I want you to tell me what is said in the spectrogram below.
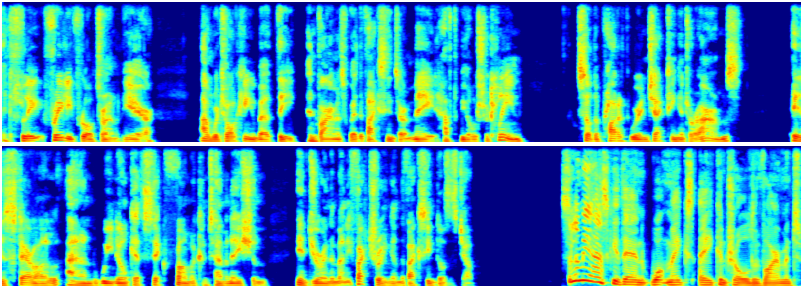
It fle- freely floats around in the air. And we're talking about the environments where the vaccines are made have to be ultra clean. So the product we're injecting into our arms is sterile and we don't get sick from a contamination in, during the manufacturing and the vaccine does its job. So let me ask you then what makes a controlled environment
